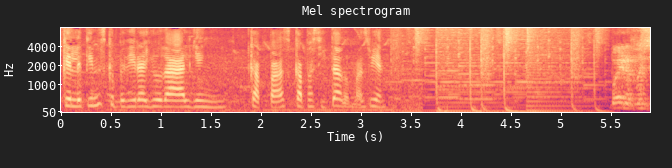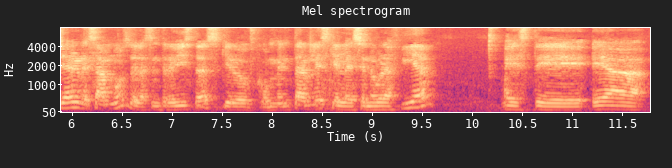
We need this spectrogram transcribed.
que le tienes que pedir ayuda a alguien capaz capacitado más bien bueno, pues ya regresamos de las entrevistas. Quiero comentarles que la escenografía este, era,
